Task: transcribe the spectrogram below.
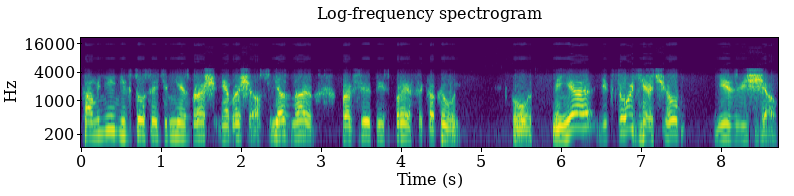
ко мне никто с этим не, не обращался. Я знаю про все это из прессы, как и вы. Вот. Меня никто ни о чем не извещал.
